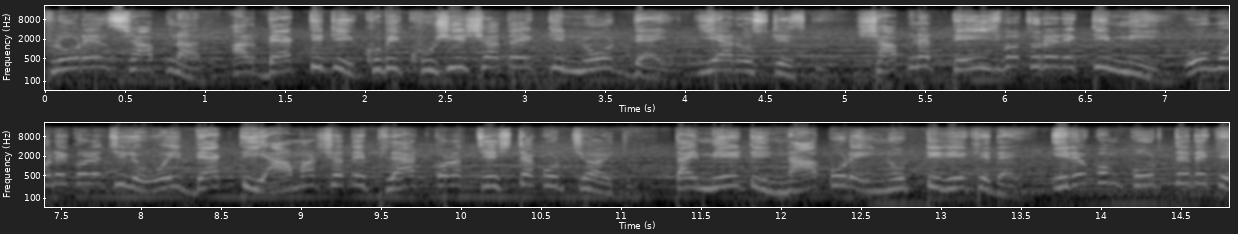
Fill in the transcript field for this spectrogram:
ফ্লোরেন্স শাপনার আর ব্যক্তিটি খুবই খুশির সাথে একটি নোট দেয় এয়ার হোস্টেসকে শাপনার তেইশ বছরের একটি মেয়ে। ও মনে করেছিল, ওই ব্যক্তি আমার সাথে ফ্ল্যাট করার চেষ্টা করছে হয়তো। তাই মেয়েটি না পড়েই নোটটি রেখে দেয়। এরকম করতে দেখে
